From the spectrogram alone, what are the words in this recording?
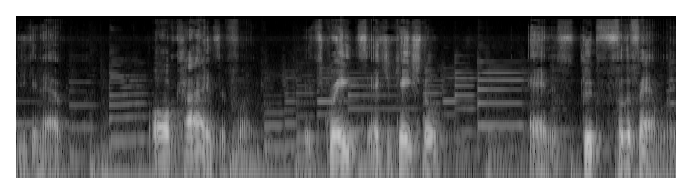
You can have all kinds of fun. It's great. It's educational, and it's good for the family.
